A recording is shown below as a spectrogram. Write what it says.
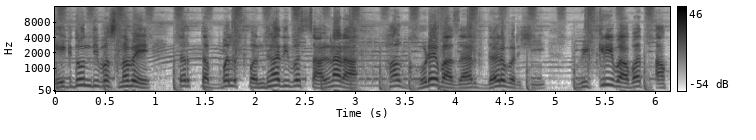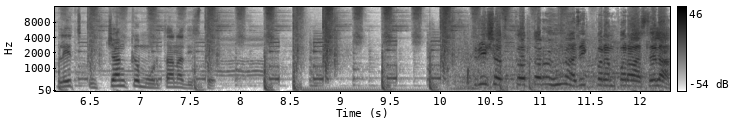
एक दोन दिवस नव्हे तर तब्बल पंधरा दिवस चालणारा हा घोडे बाजार दरवर्षी विक्रीबाबत आपलेच उच्चांक मोडताना दिसतो त्रिशतकोत्तरहून अधिक परंपरा असलेला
